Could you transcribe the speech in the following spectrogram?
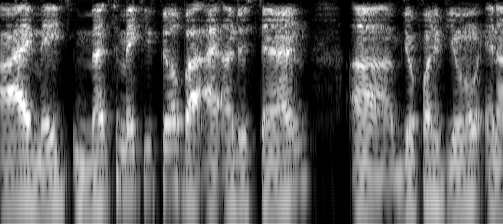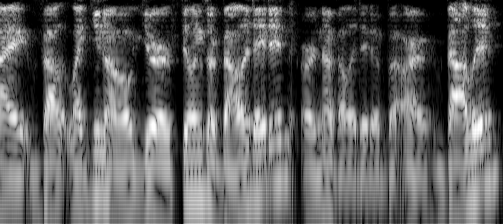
I made meant to make you feel, but I understand um your point of view and I val like you know your feelings are validated or not validated but are valid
